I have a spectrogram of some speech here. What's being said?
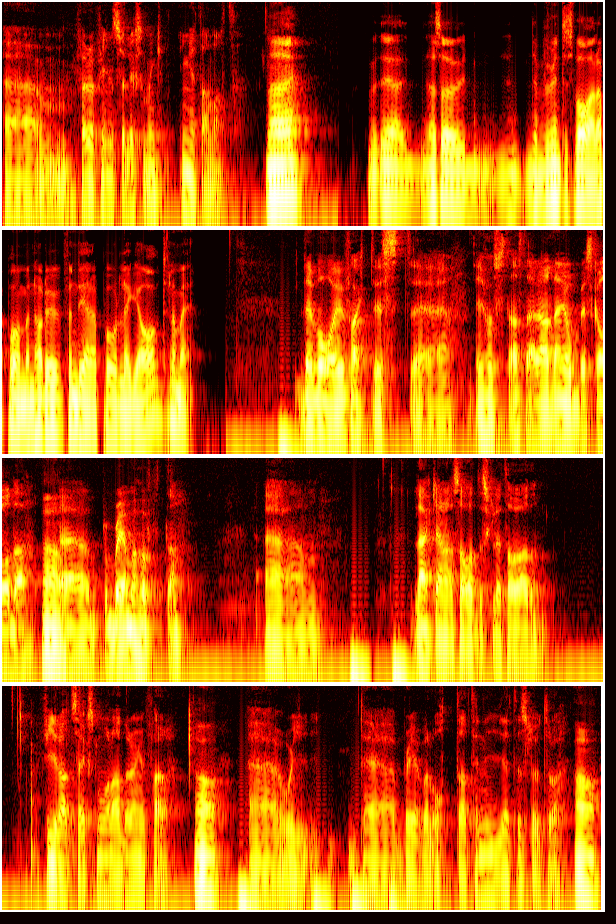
Ehm, För det finns ju liksom inget- inget annat Nej. Eh, Alltså, det behöver du inte svara på, men har du funderat på att lägga av till och med? Det var ju faktiskt eh, i höstas där jag hade en jobbig skada Ja. eh, Problem med höften Ehm, Läkarna sa att det skulle ta 4 till 6 månader ungefär. Ja, Eh, och det blev väl 8 till 9 till slut tror jag. ja,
